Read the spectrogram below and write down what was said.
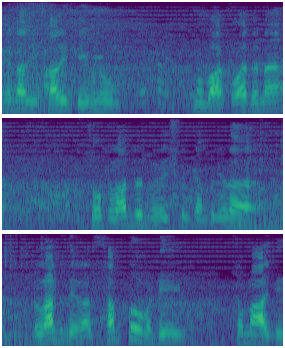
ਇਹਨਾਂ ਦੀ ਸਾਰੀ ਟੀਮ ਨੂੰ ਮੁਬਾਰਕਬਾਦ ਦਿੰਦਾ ਸੋ ਬਲੱਡ ਡੋਨੇਸ਼ਨ ਕੈਂਪ ਜਿਹੜਾ ਬਲੱਡ ਦੇਣਾ ਸਭ ਤੋਂ ਵੱਡੀ ਸਮਾਜ ਦੀ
